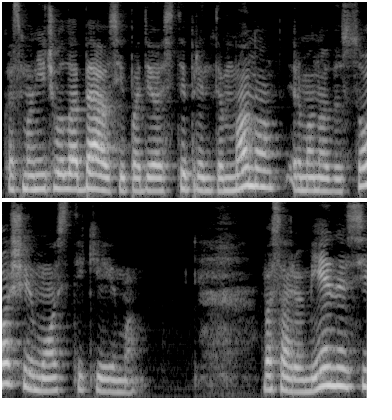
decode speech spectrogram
kas manyčiau labiausiai padėjo stiprinti mano ir mano visos šeimos tikėjimą. Vasario mėnesį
